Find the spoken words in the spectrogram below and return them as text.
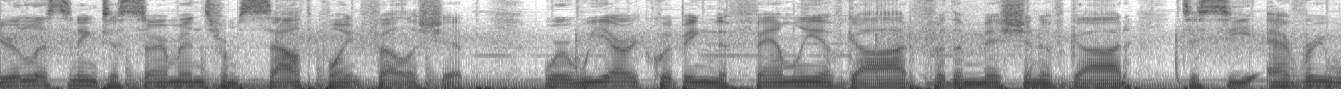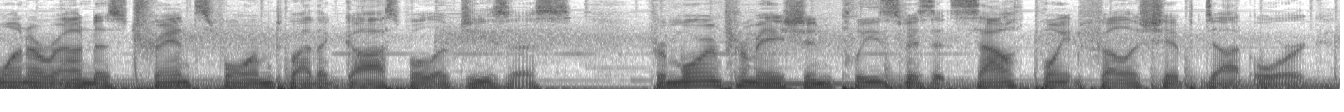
You're listening to sermons from South Point Fellowship, where we are equipping the family of God for the mission of God to see everyone around us transformed by the gospel of Jesus. For more information, please visit southpointfellowship.org. Uh,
